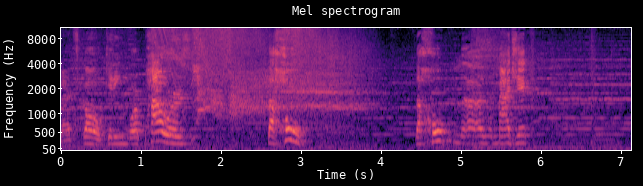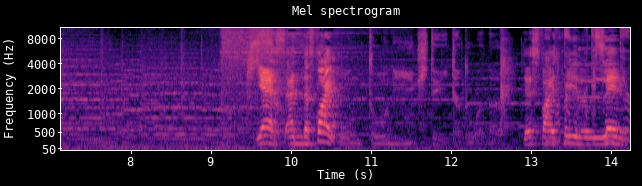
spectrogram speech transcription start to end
Let's go, getting more powers. The hope. The hope uh, magic. Yes, and the fight. This fight is pretty lit.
